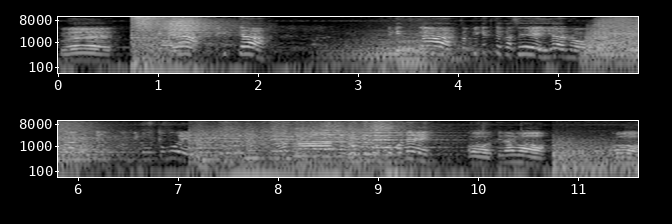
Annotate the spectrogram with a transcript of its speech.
Ko. Weh. Pikit ka! Pikit ka! Pikit ka! Kapikit ka kasi! Yan o. Oh. Umabot na yung minuto mo eh. Naka minuto ko na eh. Oh, tinan mo. Oh.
